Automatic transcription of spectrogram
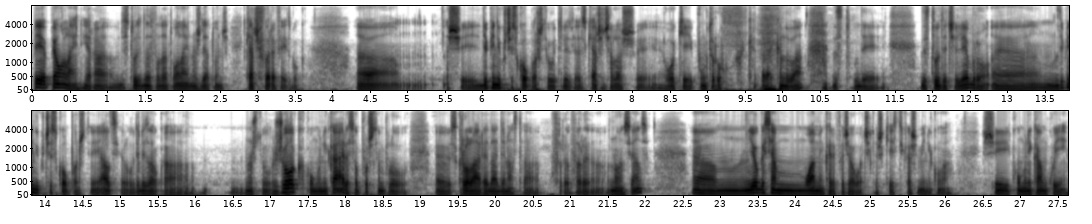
Pe, pe online. Era destul de dezvoltat online nu și de atunci, chiar și fără Facebook. Uh, și depinde cu ce scopuri știi, utilizezi. Chiar și același ok.ru, care era cândva destul de, destul de celebru, uh, depinde cu ce scopuri, știi. Alții îl utilizau ca nu știu, joc, comunicare sau pur și simplu uh, scrollare, da, din asta fără, fără nonsens. Uh, eu găseam oameni care făceau aceleași chestii ca și mine cumva și comunicam cu ei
